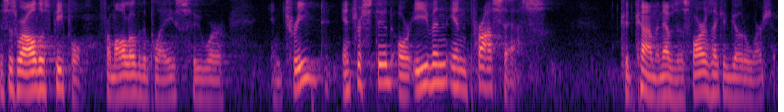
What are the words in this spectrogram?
This is where all those people from all over the place who were intrigued, interested, or even in process could come, and that was as far as they could go to worship.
